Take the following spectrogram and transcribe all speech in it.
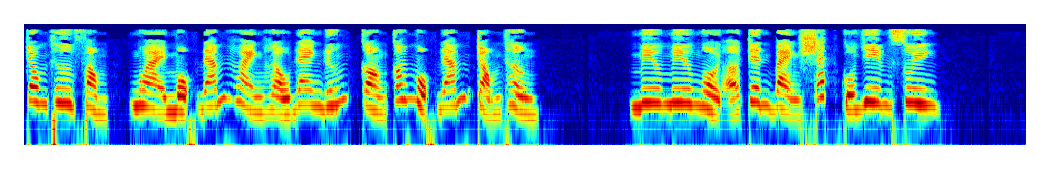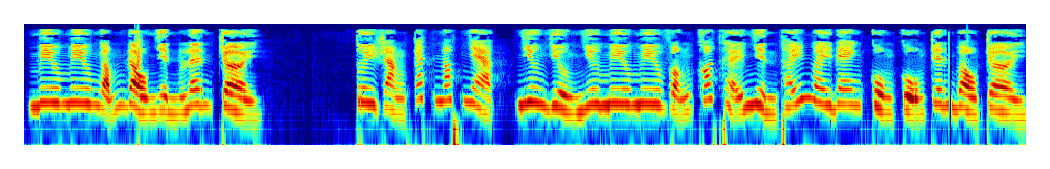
Trong thư phòng, ngoài một đám hoàng hậu đang đứng còn có một đám trọng thần. Miêu Miêu ngồi ở trên bàn sách của Diêm Xuyên. Miêu Miêu ngẫm đầu nhìn lên trời. Tuy rằng cách nóc nhà, nhưng dường như miu miu vẫn có thể nhìn thấy mây đen cuồn cuộn trên bầu trời.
